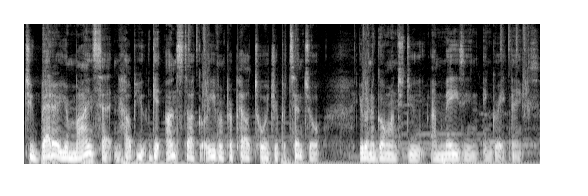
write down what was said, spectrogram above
to better your mindset and help you get unstuck or even propel towards your potential, you're going to go on to do amazing and great things.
